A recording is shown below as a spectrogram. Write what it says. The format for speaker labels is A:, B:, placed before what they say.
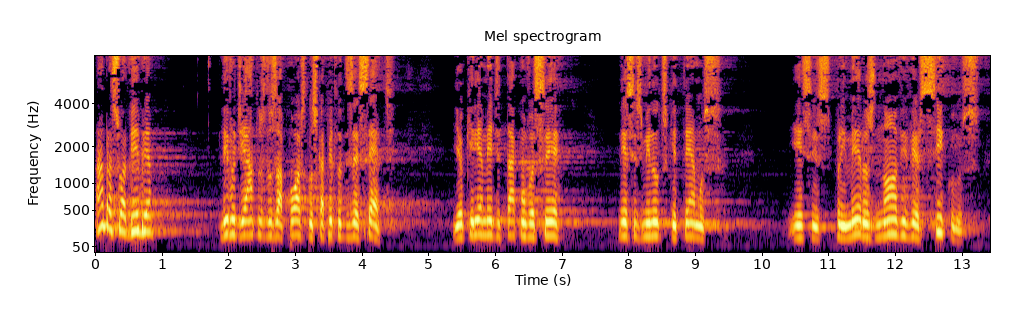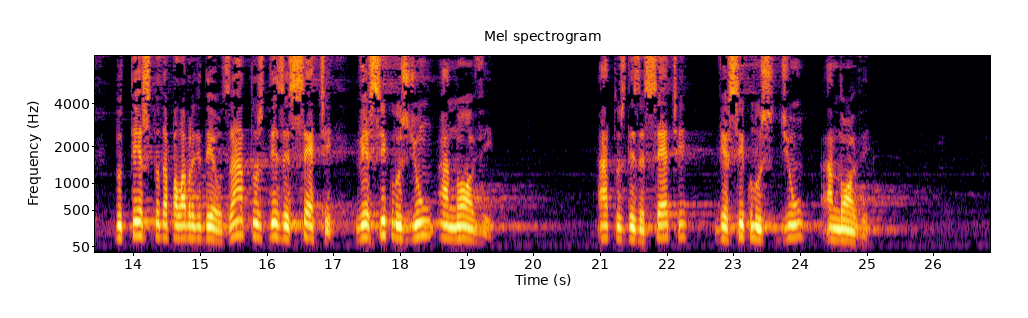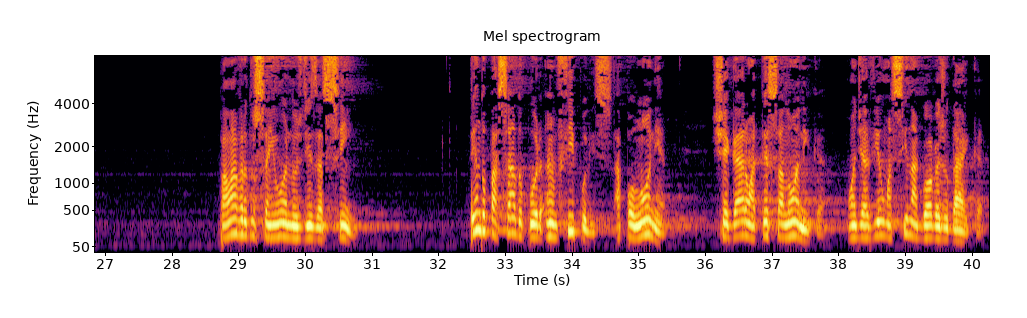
A: Abra sua Bíblia, livro de Atos dos Apóstolos, capítulo 17. E eu queria meditar com você, nesses minutos que temos, esses primeiros nove versículos do texto da palavra de Deus. Atos 17, versículos de 1 a 9. Atos 17, versículos de 1 a 9. A palavra do Senhor nos diz assim: Tendo passado por Anfípolis, a Polônia, chegaram a Tessalônica, onde havia uma sinagoga judaica.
